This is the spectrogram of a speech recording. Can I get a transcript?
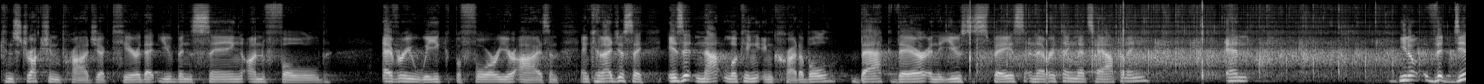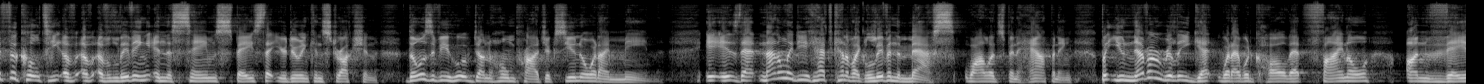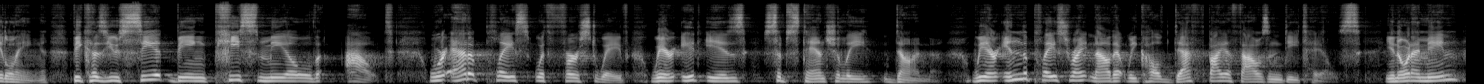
construction project here that you've been seeing unfold every week before your eyes. And, and can I just say, is it not looking incredible back there in the use of space and everything that's happening? And you know, the difficulty of, of, of, living in the same space that you're doing construction, those of you who have done home projects, you know what I mean. Is that not only do you have to kind of like live in the mess while it's been happening, but you never really get what I would call that final unveiling because you see it being piecemealed out. We're at a place with First Wave where it is substantially done. We are in the place right now that we call death by a thousand details. You know what I mean?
